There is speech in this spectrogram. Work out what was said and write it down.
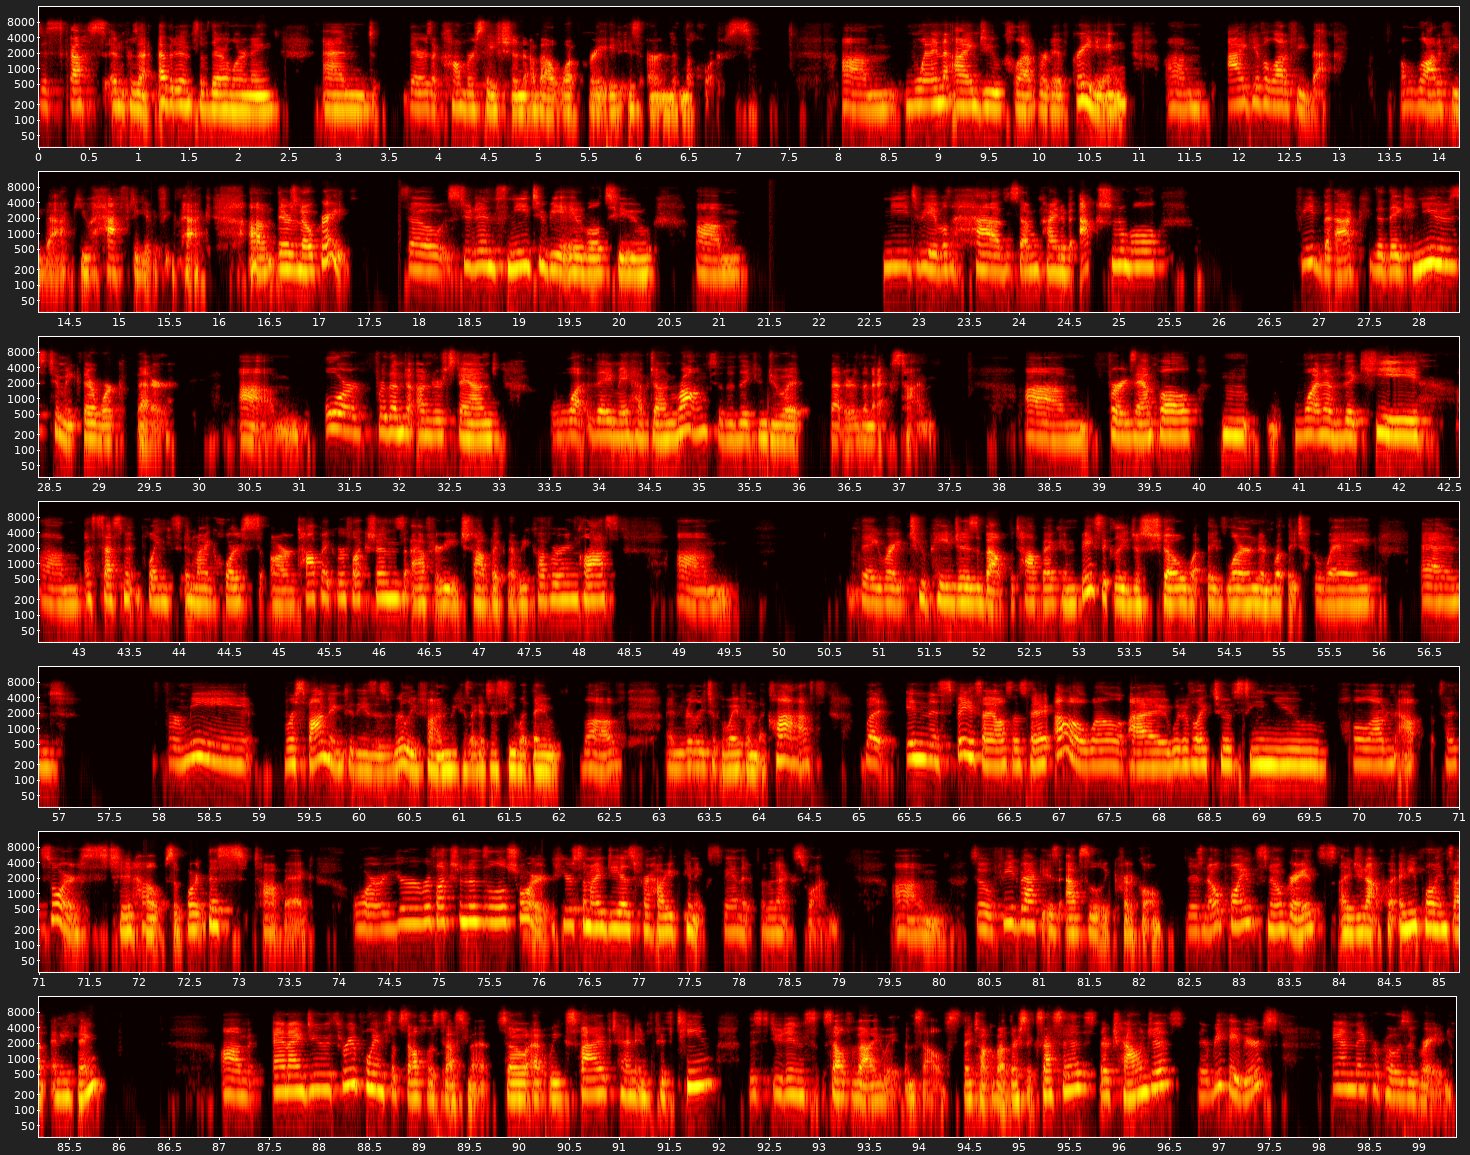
discuss and present evidence of their learning and there's a conversation about what grade is earned in the course. Um, when I do collaborative grading, um, I give a lot of feedback, a lot of feedback. You have to give feedback. Um, there's no grade. So students need to be able to um, need to be able to have some kind of actionable feedback that they can use to make their work better um, or for them to understand what they may have done wrong so that they can do it better the next time. Um, for example, one of the key um, assessment points in my course are topic reflections after each topic that we cover in class. Um, they write two pages about the topic and basically just show what they've learned and what they took away. And for me, responding to these is really fun because I get to see what they love and really took away from the class. But in this space, I also say, oh, well, I would have liked to have seen you pull out an outside source to help support this topic. Or your reflection is a little short. Here's some ideas for how you can expand it for the next one. Um, so feedback is absolutely critical. There's no points, no grades. I do not put any points on anything. Um, and I do three points of self-assessment. So at weeks 5, 10, and 15, the students self-evaluate themselves. They talk about their successes, their challenges, their behaviors, and they propose a grade.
